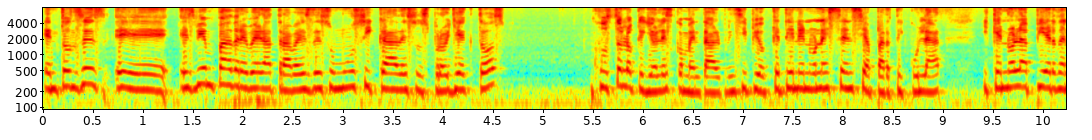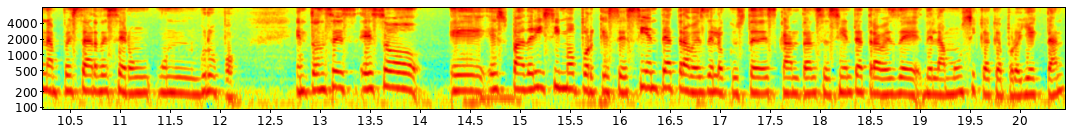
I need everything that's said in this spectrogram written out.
Entonces, eh, es bien padre ver a través de su música, de sus proyectos, justo lo que yo les comentaba al principio, que tienen una esencia particular y que no la pierden a pesar de ser un, grupo. Entonces, eso eh, es padrísimo porque se siente a través de lo que ustedes cantan, se siente a través de la música que proyectan.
